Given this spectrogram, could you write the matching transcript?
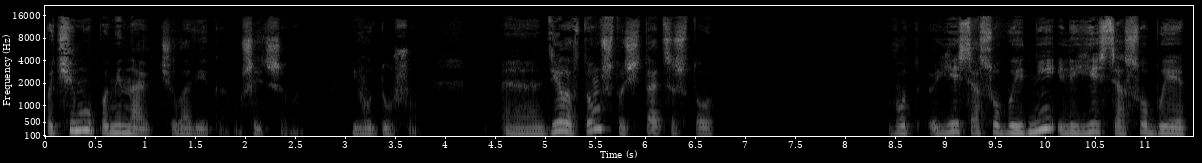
Почему поминают человека, ушедшего, его душу? Э, дело в том, что считается, что вот есть особые дни или есть особые,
